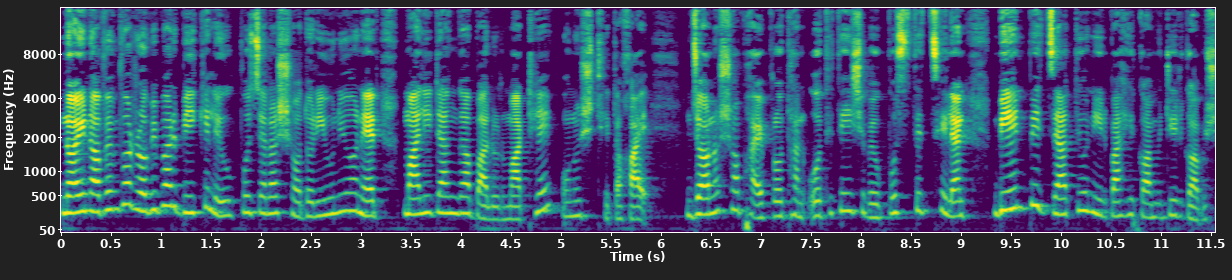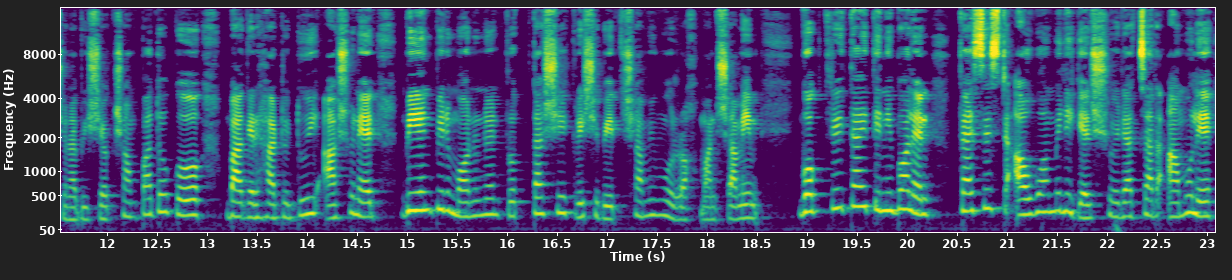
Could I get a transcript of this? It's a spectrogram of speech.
নয় নভেম্বর রবিবার বিকেলে উপজেলা সদর ইউনিয়নের মালিডাঙ্গা বালুর মাঠে অনুষ্ঠিত হয়। জনসভায় প্রধান অতিথি হিসেবে উপস্থিত ছিলেন বিএনপির জাতীয় নির্বাহী কমিটির গবেষণা বিষয়ক সম্পাদক ও বাগেরহাট দুই আসনের বিএনপির মনোনয়ন প্রত্যাশী কৃষিবিদ শামীমুর রহমান শামীম। বক্তৃতায় তিনি বলেন, ফ্যাসিস্ট আওয়ামী লীগের স্বৈরাচার আমলে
